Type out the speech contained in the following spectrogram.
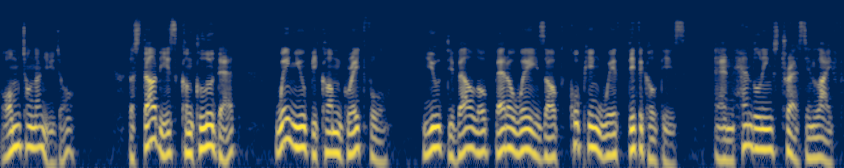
엄청난 일이죠. The studies conclude that when you become grateful, you develop better ways of coping with difficulties and handling stress in life.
